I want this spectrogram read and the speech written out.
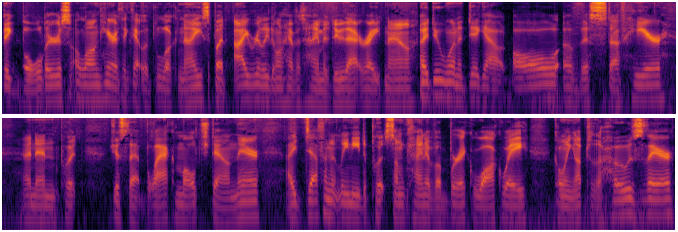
big boulders along here. I think that would look nice, but I really don't have the time to do that right now. I do want to dig out all of this stuff here and then put just that black mulch down there. I definitely need to put some kind of a brick walkway going up to the hose there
